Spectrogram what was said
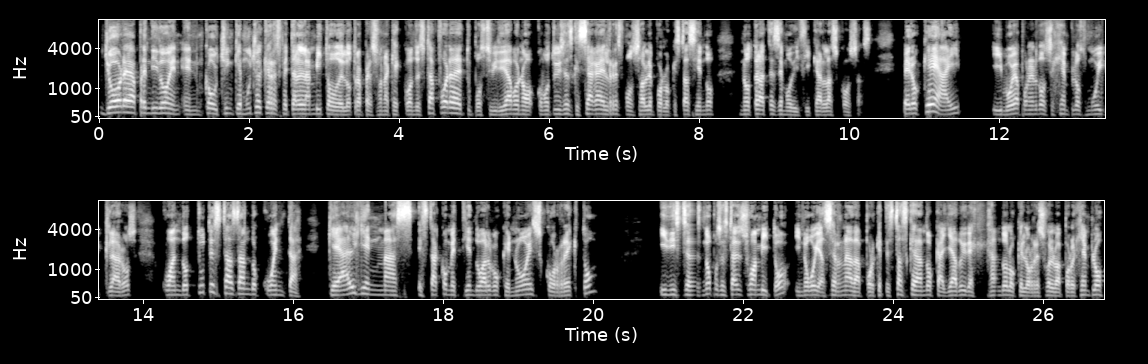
yo ahora he aprendido en, coaching que mucho hay que respetar el ámbito de la otra persona, que cuando está fuera de tu posibilidad, bueno, como tú dices, que se haga el responsable por lo que está haciendo, no trates de modificar las cosas. Pero ¿qué hay? Y voy a poner dos ejemplos muy claros. Cuando tú te estás dando cuenta que alguien más está cometiendo algo que no es correcto, y dices, no, pues está en su ámbito y no voy a hacer nada porque te estás quedando callado y dejando lo que lo resuelva. Por ejemplo,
